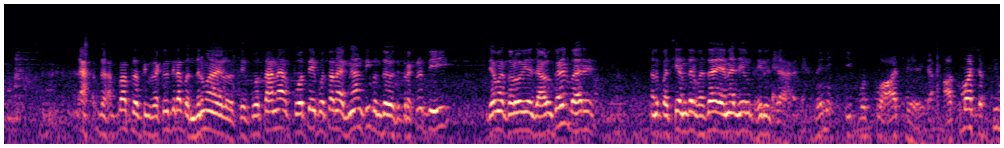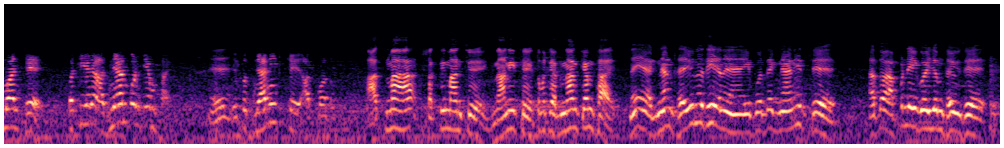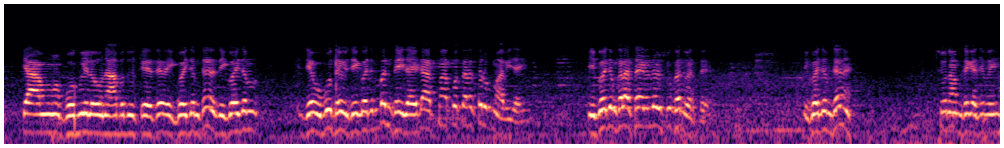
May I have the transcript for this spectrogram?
આત્મા પ્રતિ- પ્રકૃતિના બંધનમાં આવેલો છે. પોતાના પોતે પોતાના અજ્ઞાનથી બંધેલો છે. પ્રકૃતિ જેમાં કરો એ જાળું કરે ને બહાર અને પછી અંદર ફસાય એના જેવું થયેલું છે આ. નહીં નહીં એક વસ્તુ આ છે કે આત્મા શક્તિમાન છે પછી એને અજ્ઞાન પણ કેમ થાય? એ તો જ્ઞાની જ છે આત્મા તો. આત્મા શક્તિમાન છે જ્ઞાની છે તો પછી અજ્ઞાન કેમ થાય? નહીં અજ્ઞાન થયું નથી અને એ પોતે જ્ઞાની જ છે. આ તો આપણને ઇગોઇઝમ થયું છે કે આ હું ભોગવી લઉં ને આ બધું છે ઇગોઇઝમ છે ને ઇગોઇઝમ જે ઉભું થયું છે ઇગોઇઝમ બંધ થઈ જાય એટલે આત્મા પોતાના સ્વરૂપમાં આવી જાય. ઇગોઇઝમ ખલાસ થાય એટલે સુખ જ વર્તે. ઇગોઇઝમ છે ને? શું નામ છે કે છે ભાઈ?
